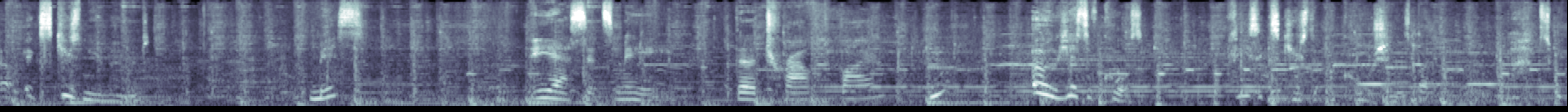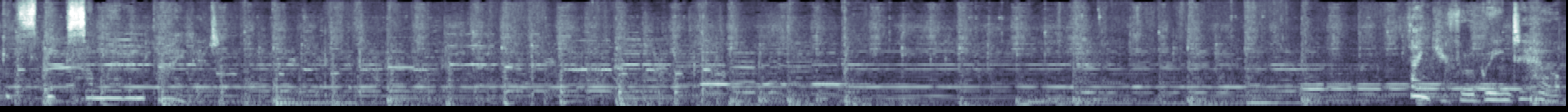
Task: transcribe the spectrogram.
Uh, excuse me a moment. Miss? Yes, it's me. The trout buyer? Oh, yes, of course. Please excuse the precautions, but perhaps we could speak somewhere in private. Thank you for agreeing to help.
